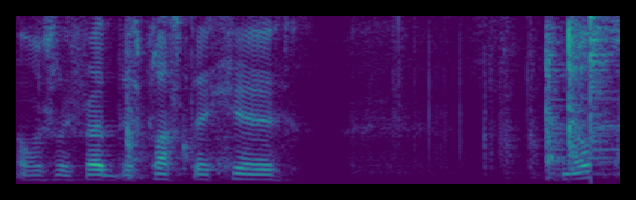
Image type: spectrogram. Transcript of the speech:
Obviously thread this plastic uh, nut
